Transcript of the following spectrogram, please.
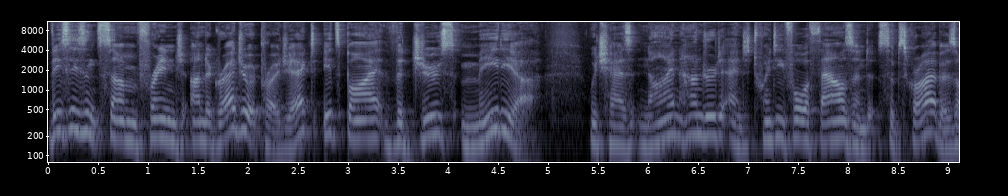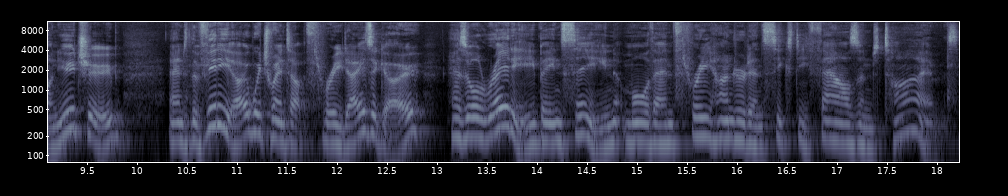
This isn't some fringe undergraduate project, it's by The Juice Media, which has 924,000 subscribers on YouTube, and the video, which went up three days ago, has already been seen more than 360,000 times.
